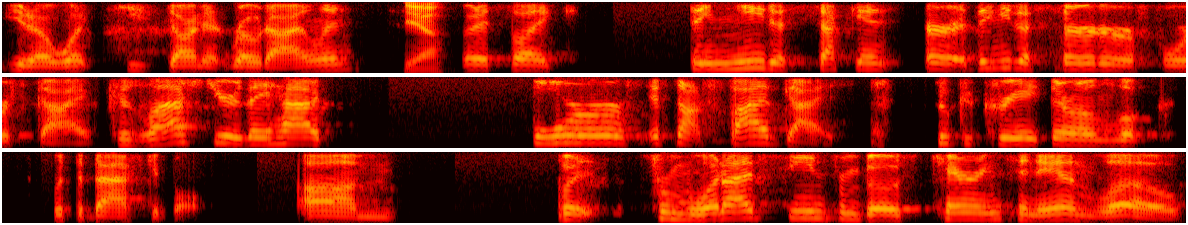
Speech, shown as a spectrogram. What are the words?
you know what he's done at Rhode Island. Yeah. But it's like they need a second, or they need a third or a fourth guy because last year they had four, if not five guys who could create their own look with the basketball. Um, but from what I've seen from both Carrington and Lowe,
